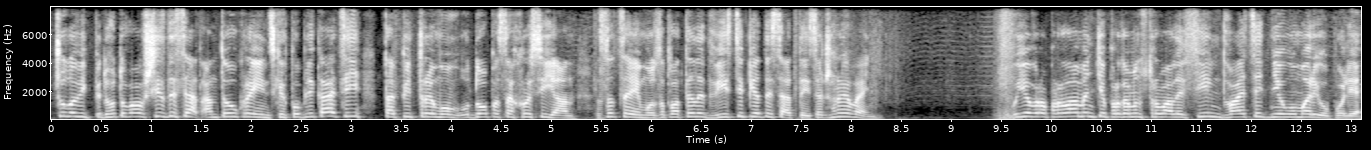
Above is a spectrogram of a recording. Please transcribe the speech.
Чоловік підготував 60 антиукраїнських публікацій та підтримував у дописах росіян. За це йому заплатили 250 тисяч гривень. У Європарламенті продемонстрували фільм «20 днів у Маріуполі.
